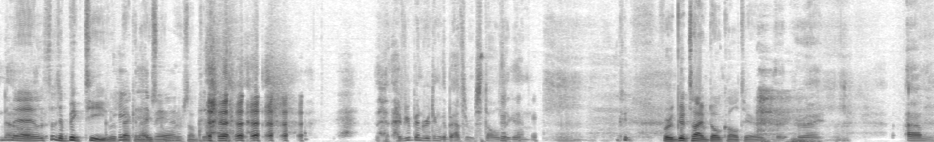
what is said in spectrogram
no. Man, it's such a big T. We're back in that, high school man. or something. Have you been reading the bathroom stalls again? For a good time, don't call Terry. right. Um,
